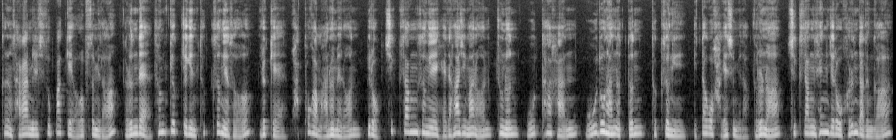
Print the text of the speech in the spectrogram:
그런 사람일 수밖에 없습니다. 그런데 성격적인 특성에서 이렇게 화토가 많으면은 비록 식상성에 해당하지만은 주는 우타한 우둔한 어떤 특성이 있다고 하겠습니다. 그러나 식상생제로 흐른다든가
